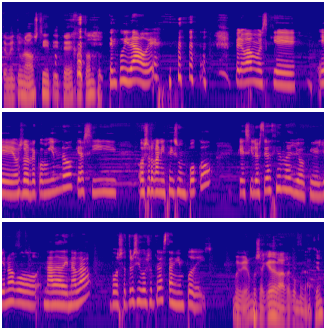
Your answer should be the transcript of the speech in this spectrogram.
te mete una hostia y te, y te deja tonto. Ten cuidado, ¿eh? Pero vamos, que eh, os lo recomiendo, que así os organicéis un poco, que si lo estoy haciendo yo, que yo no hago nada de nada, vosotros y vosotras también podéis. Muy bien, pues aquí queda la recomendación.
